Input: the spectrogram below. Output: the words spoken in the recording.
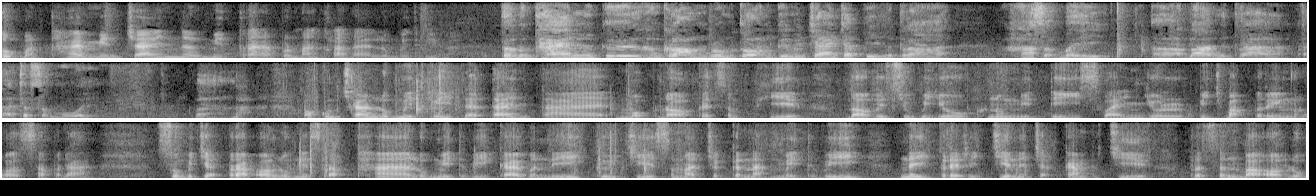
ទុកបន្ថែមមានចែងនៅមេត្រាប៉ុន្មានខ្លះដែរលោកមេធាវីបាទទៅបន្ថែមគឺខាងក្រមរំទ័នគឺមានចែងចាប់ពីមាត្រា53ដល់មាត្រា71បាទ បាទអរគុណច្រើនលោកមេធាវីដែលតែងតែមកផ្ដល់កិច្ចសម្ភារដល់វិទ្យុវិយោក្នុងនីតិស្វែងយល់ពីច្បាប់រៀងរាល់សប្តាហ៍សូមបញ្ជាក់ប្រាប់អស់លោកអ្នកស្ដាប់ថាលោកមេធាវីកែវនីគឺជាសមាជិកគណៈមេធាវីនៃព្រះរាជាណាចក្រកម្ពុជាប្រសិនបើអស់លោក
